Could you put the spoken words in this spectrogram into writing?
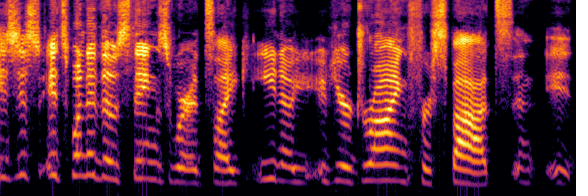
it's just it's one of those things where it's like you know if you're drawing for spots and it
